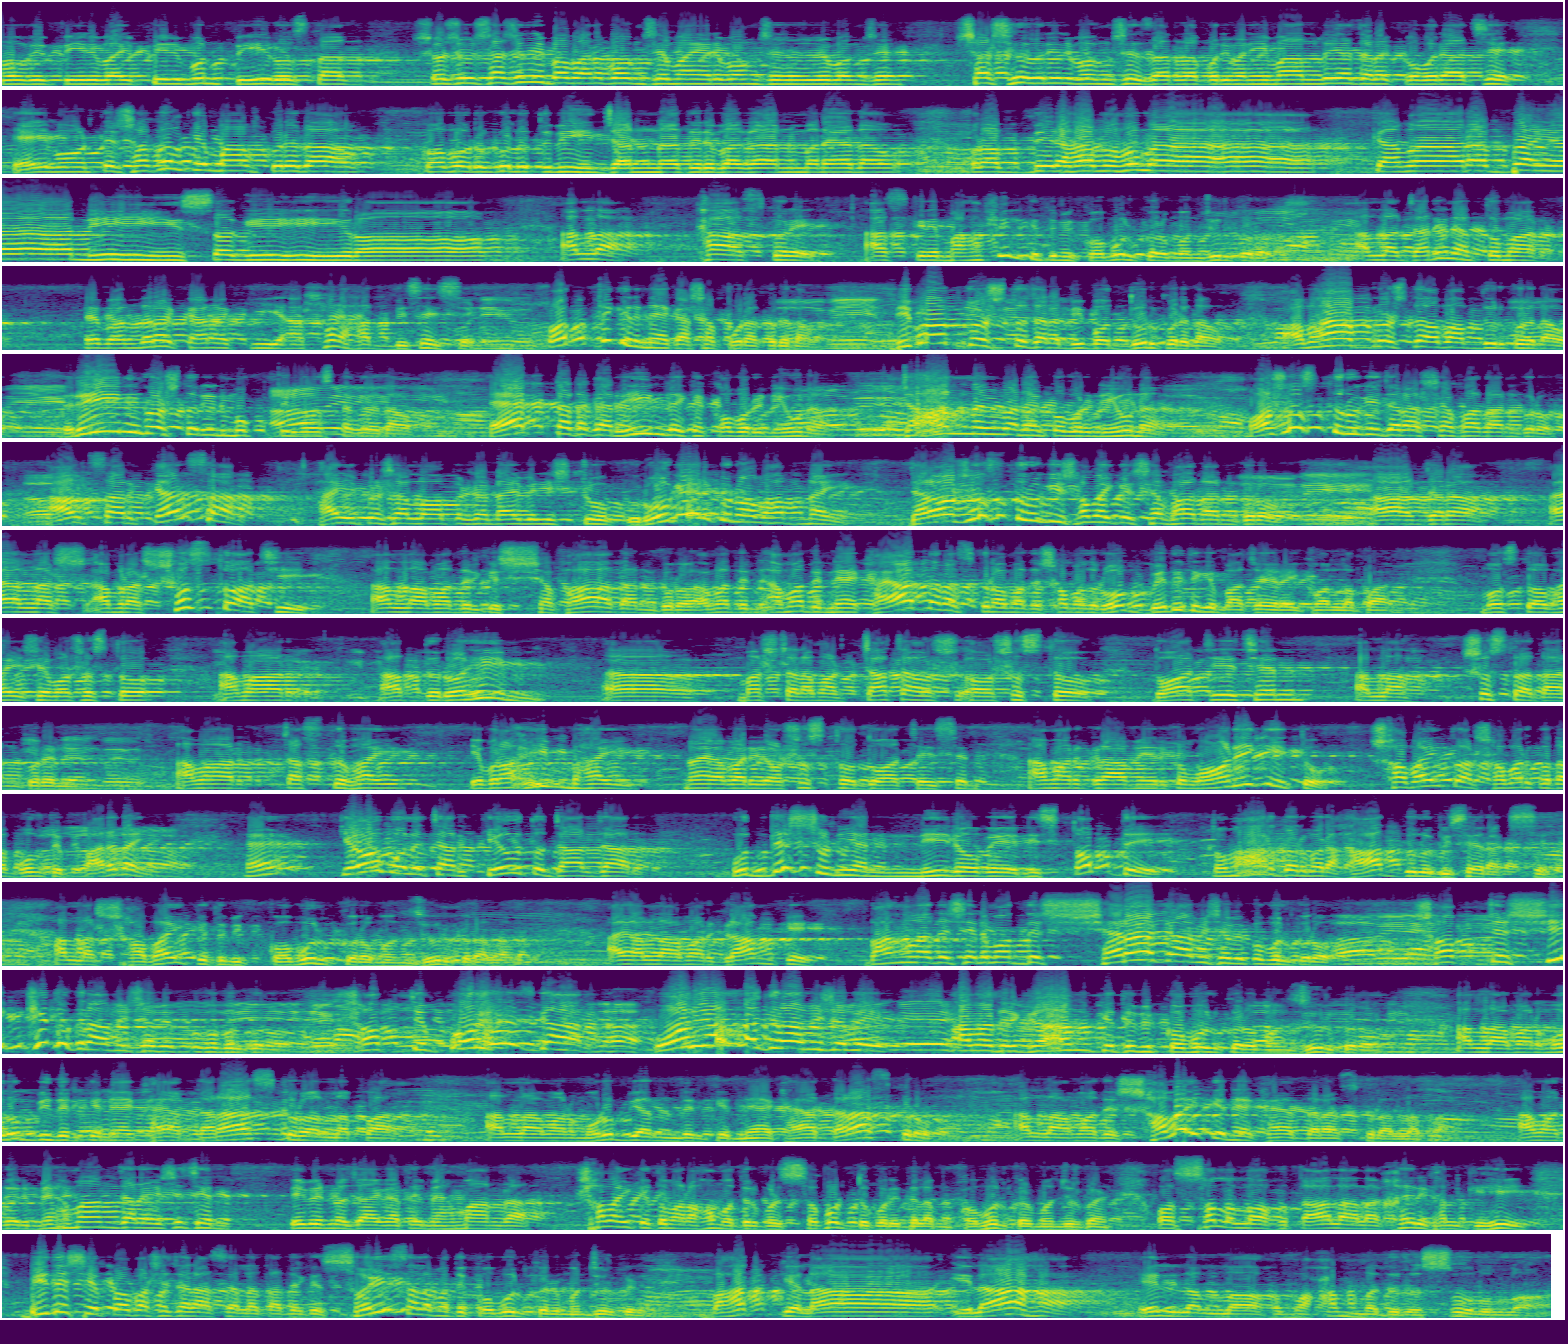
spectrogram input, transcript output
কবরগুলো তুমি জান্নাতের বাগান বানায় দাও। রব্বির হামহুমা কামা রাব্বায়ানি সগীরা। আল্লাহ, খাস করে আজকের মাহফিলকে তুমি কবুল করো, মঞ্জুর করো। আল্লাহ জানি না তোমার এ বান্দারা কারা কি আশায় হাত বিছাইছে? প্রত্যেকের ন্যাক আশা পুরা করে দাও। বিপদগ্রস্ত যারা বিপদ দূর করে দাও অভাবগ্রস্ত অভাব দূর করে দাও ঋণগ্রস্ত ঋণ মুক্তির ব্যবস্থা করে দাও। একটা টাকা ঋণ রেখে কবরে নিও না জাহান্নামী বানায় কবরে নিও না। অসুস্থ রোগী যারা সেবা দান করো ulcer cancer high pressure low pressure diabetes stroke রোগের কোনো অভাব নাই। যারা অসুস্থ রোগী সবাইকে সেবা দান করো। আর যারা আল্লাহ আমরা সুস্থ আছি আল্লাহ আমাদেরকে সেবা দান করো। আমাদের আমাদের ন্যাক হায়াত দারাজ করো আমাদের সমাজ রোগ ব্যাধি থেকে বাঁচাই রাখো আল্লাহ মোস্তফা ভাই সে অসুস্থ আমার আব্দুর রহিম মাস্টার আমার চাচা অসুস্থ দোয়া চেয়েছেন আল্লাহ সুস্থ দান করেন। আমার চাস্ত ভাই ইব্রাহিম ভাই নয়াবাড়ির অসুস্থ দোয়া চাইছেন আমার গ্রামে এরকম অনেকেই তো সবাই তো আর সবার কথা বলতে পারে নাই। হ্যাঁ? কেউ বলেছে আর কেউ তো যার যার উদ্দেশ্য নিয়ে নীরবে নিস্তব্ধে তোমার দরবারে হাতগুলো বিছিয়ে রাখছে। আল্লাহ সবাইকে তুমি কবুল করো মঞ্জুর করো আল্লাহ। আয় আল্লাহ আমার গ্রামকে বাংলাদেশের মধ্যে সেরা গ্রাম হিসেবে কবুল করো। সবচেয়ে শিক্ষিত গ্রাম হিসেবে কবুল করো। সবচেয়ে পরহেজগার আল্লাহ গ্রাম হিসেবে আমাদের গ্রামকে তুমি কবুল করো, মঞ্জুর করো। আল্লাহ আমার মুরব্বীদেরকে ন্যাক হায়াত দারাজ করো, আল্লাহ পাক। আল্লাহ আমার মুরব্বিয়ানদেরকে ন্যাক হায়াত দারাজ করো। আল্লাহ আমাদের সবাইকে ন্যাক হায়াত দারাজ করো, আল্লাহ পাক। আমাদের মেহমান যারা এসেছেন, বিভিন্ন জায়গাতে মেহমানরা, সবাইকে তোমার রহমতের উপর সপর্দ করে দিলাম, কবুল করে, মঞ্জুর করেন ও সাল্লাল্লাহু তাআলা আলা খাইর খালকিহি। বিদেশে প্রবাসে যারা আছে, আল্লাহ তাদেরকে সহি সালামতে কবুল করে, মঞ্জুর করেন বাহাক্কে লা ইলাহা ইল্লাল্লাহু মুহাম্মাদুর রাসূলুল্লাহ।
